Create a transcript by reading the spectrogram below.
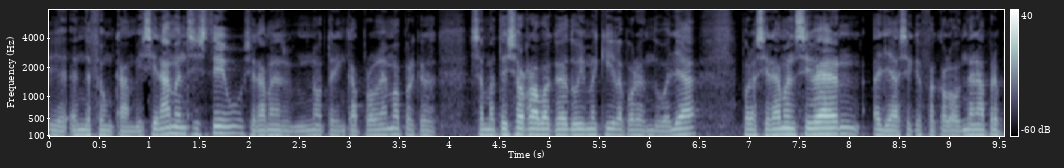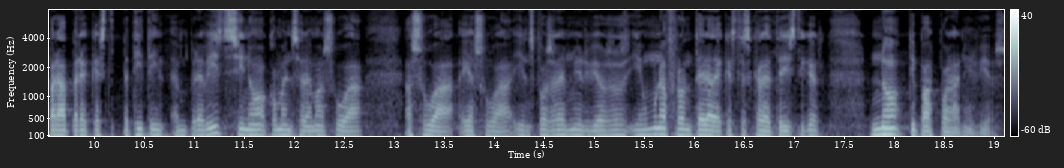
i hem de fer un canvi. Si anem en estiu, si anem no tenim cap problema perquè la mateixa roba que duim aquí la podem dur allà, però si anem en hivern, allà sí que fa calor. Hem d'anar a preparar per aquest petit imprevist, si no començarem a suar, a suar i a suar i ens posarem nerviosos i en una frontera d'aquestes característiques no t'hi pots posar nerviós.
